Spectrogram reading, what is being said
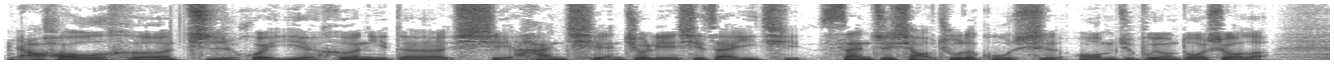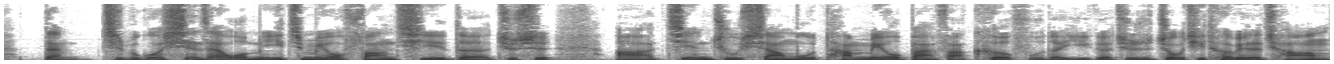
然后和智慧，也和你的血汗钱就联系在一起。三只小猪的故事，我们就不用多说了。但只不过现在我们一直没有放弃的，就是啊，建筑项目它没有办法克服的一个，就是周期特别的长。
